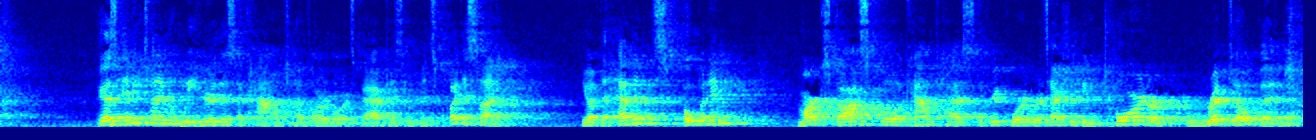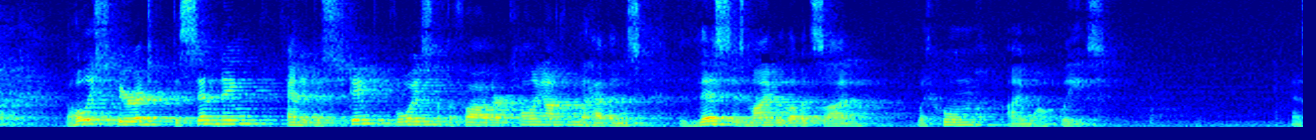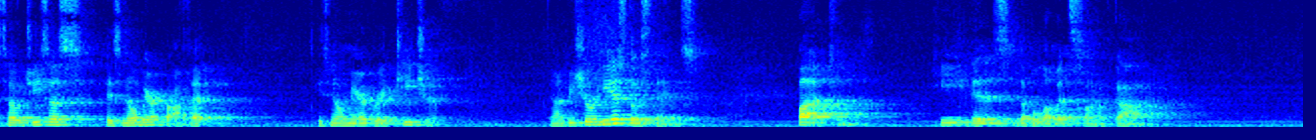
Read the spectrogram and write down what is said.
Because anytime we hear this account of our Lord's baptism, it's quite a sight. You have the heavens opening Mark's gospel account has the Greek word where it's actually being torn or ripped open. The Holy Spirit descending and a distinct voice of the Father calling out from the heavens, This is my beloved Son, with whom I am well pleased. And so Jesus is no mere prophet, he's no mere great teacher. Now, to be sure, he is those things, but he is the beloved Son of God.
